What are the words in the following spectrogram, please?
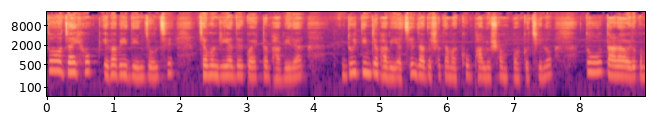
তো যাই হোক, এভাবেই দিন চলছে। যেমন রিয়াদের কয়েকটা ভাবিরা দুই তিনটা ভাবি আছে যাদের সাথে আমার খুব ভালো সম্পর্ক ছিল। তো তারা ওইরকম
